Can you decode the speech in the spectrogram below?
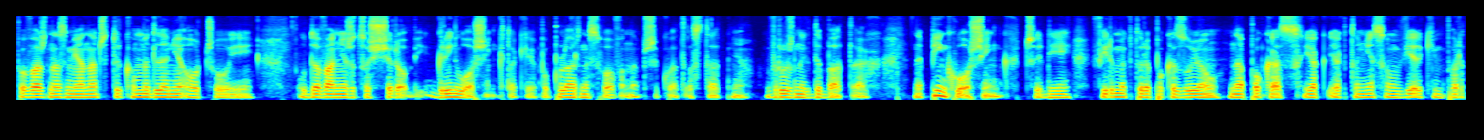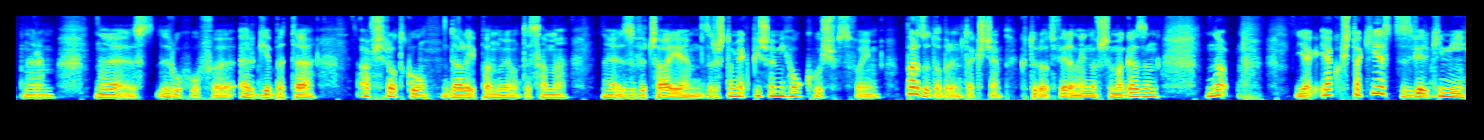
poważna zmiana, czy tylko mydlenie oczu i udawanie, że coś się robi. Greenwashing, takie popularne słowo na przykład ostatnio w różnych debatach. Pinkwashing, czyli firmy, które pokazują na pokaz, jak, jak to nie są wielkim partnerem e, ruchów e, LGBT, a w środku dalej panują te same zwyczaje. Zresztą, jak pisze Michał Kuś w swoim bardzo dobrym tekście, który otwiera najnowszy magazyn, no jak, jakoś tak jest z wielkimi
